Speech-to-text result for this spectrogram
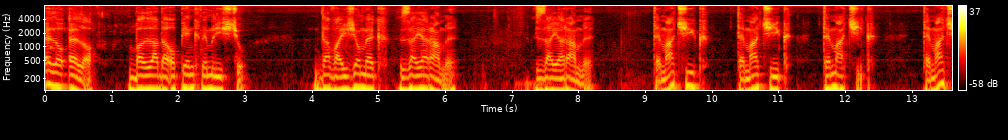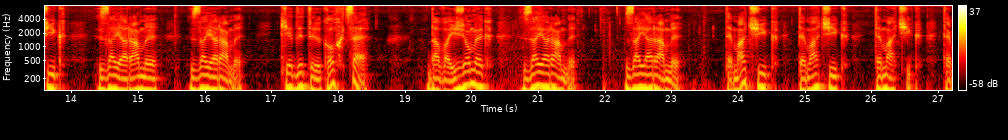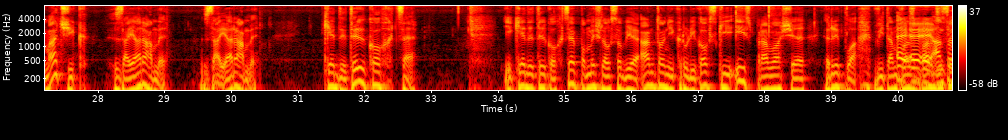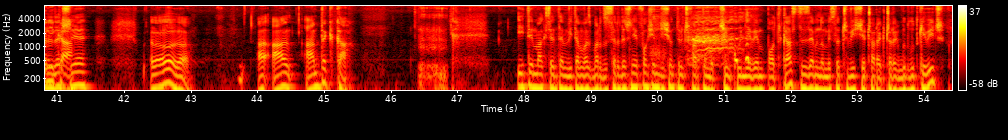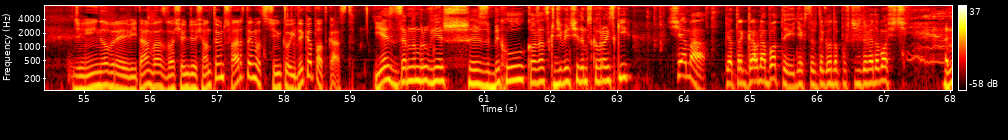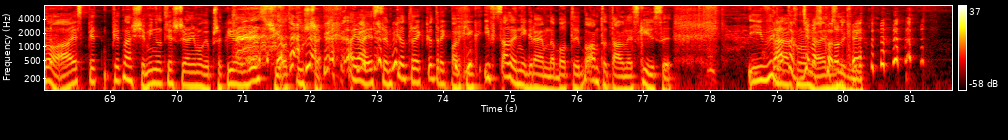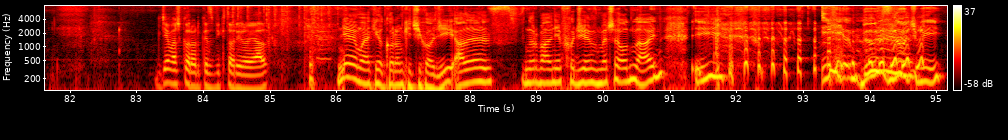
Elo elo, ballada o pięknym liściu. Dawaj ziomek, zajaramy. Zajaramy. Temacik, temacik, temacik. Temacik, zajaramy, zajaramy. Kiedy tylko chce. Dawaj ziomek, zajaramy. Zajaramy. Temacik, temacik, temacik. Temacik, zajaramy. Zajaramy. Kiedy tylko chce. I kiedy tylko chce, pomyślał sobie Antoni Królikowski i sprawa się rypła. Witam Ej, was ej, bardzo Antonika. serdecznie. O, no. A, a, Antek K. I tym akcentem witam was bardzo serdecznie w 84. odcinku Nie wiem podcast. Ze mną jest oczywiście Czarek Czarek Budbudkiewicz. Dzień dobry, witam was w 84. odcinku Idyka Podcast. Jest ze mną również Zbychu Kozack 97 Skowroński. Siema! Piotrek grał na boty i nie chcę tego dopuścić do wiadomości. No, a jest pie- 15 minut, jeszcze ja nie mogę przeklinać, więc ci odpuszczę. A ja jestem Piotrek, Piotrek Parking i wcale nie grałem na boty, bo mam totalne skillsy. I miałem z ludźmi. Gdzie masz koronkę z Victory Royale? Nie wiem o jakie koronki ci chodzi, ale normalnie wchodziłem w mecze online i... i były z ludźmi.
